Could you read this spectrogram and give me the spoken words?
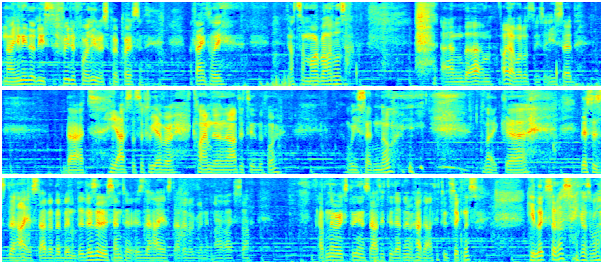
now you need at least three to four liters per person. Thankfully, got some more bottles. And um, oh yeah, what else did he say? He said that he asked us if we ever climbed in an altitude before. We said no. like uh, this is the highest I've ever been. The visitor center is the highest I've ever been in my life. So I've never experienced altitude. I've never had altitude sickness. He looks at us. He goes, "Well,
